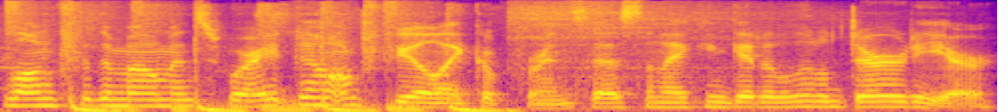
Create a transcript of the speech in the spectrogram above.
long for the moments where I don't feel like a princess and I can get a little dirtier.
